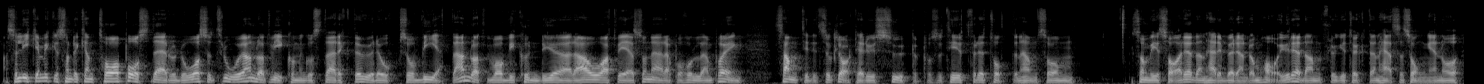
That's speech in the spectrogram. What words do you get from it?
Alltså lika mycket som det kan ta på oss där och då så tror jag ändå att vi kommer gå stärkta ur det också och veta ändå att vad vi kunde göra och att vi är så nära på att hålla en poäng. Samtidigt såklart är det ju superpositivt för det Tottenham som som vi sa redan här i början, de har ju redan flugit högt den här säsongen och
